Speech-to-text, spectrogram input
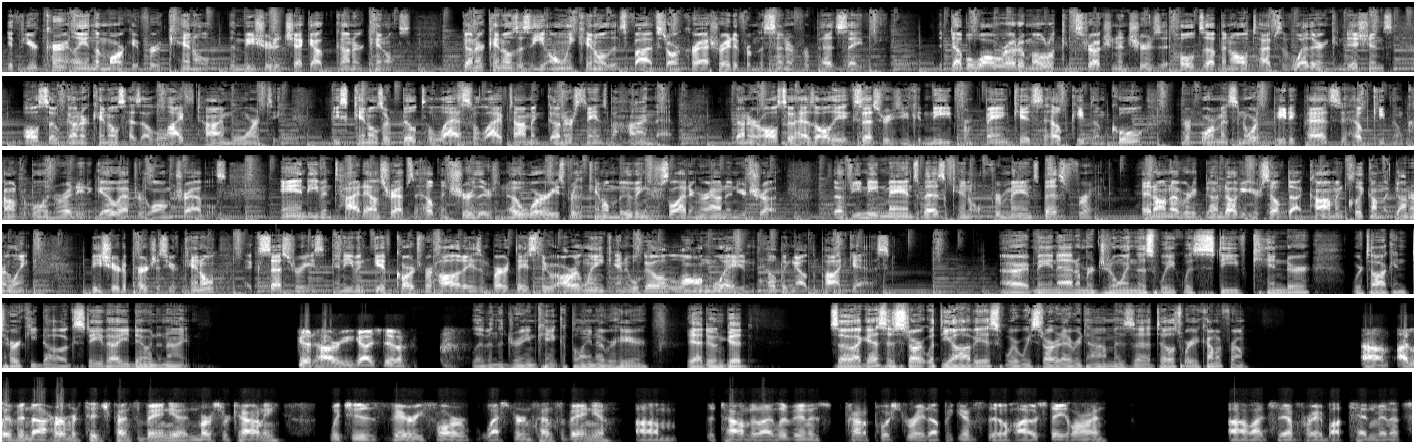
If you're currently in the market for a kennel, then be sure to check out Gunner Kennels. Gunner Kennels is the only kennel that's five star crash rated from the Center for Pet Safety. The double wall rotomolded construction ensures it holds up in all types of weather and conditions. Also, Gunner Kennels has a lifetime warranty. These kennels are built to last a lifetime, and Gunner stands behind that. Gunner also has all the accessories you could need from fan kits to help keep them cool, performance and orthopedic pads to help keep them comfortable and ready to go after long travels, and even tie down straps to help ensure there's no worries for the kennel moving or sliding around in your truck. So if you need man's best kennel for man's best friend, head on over to gundogityourself.com and click on the Gunner link. Be sure to purchase your kennel, accessories, and even gift cards for holidays and birthdays through our link, and it will go a long way in helping out the podcast. All right, me and Adam are joined this week with Steve Kinder. We're talking turkey dogs. Steve, how you doing tonight? Good. How are you guys doing? Living the dream, can't complain over here. Yeah, doing good. So I guess to start with the obvious, where we start every time, is uh, tell us where you're coming from. Um, I live in uh, Hermitage, Pennsylvania, in Mercer County, which is very far western Pennsylvania. Um, the town that I live in is kind of pushed right up against the Ohio state line. Um, I'd say I'm probably about 10 minutes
